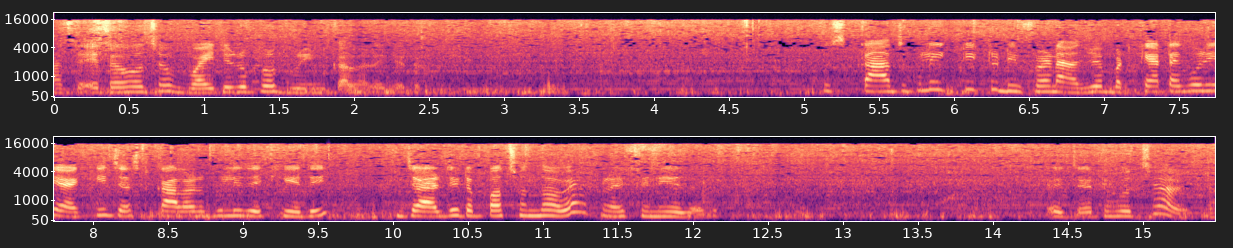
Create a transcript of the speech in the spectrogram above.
আচ্ছা এটা হচ্ছে হোয়াইটের উপর গ্রিন কালারে যেটা কাজগুলি একটু একটু ডিফারেন্ট আসবে বাট ক্যাটাগরি একই জাস্ট কালারগুলি দেখিয়ে দিই। যার যেটা পছন্দ হবে, আপনারা এসে নিয়ে যাবে। এই এটা হচ্ছে আর এটা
